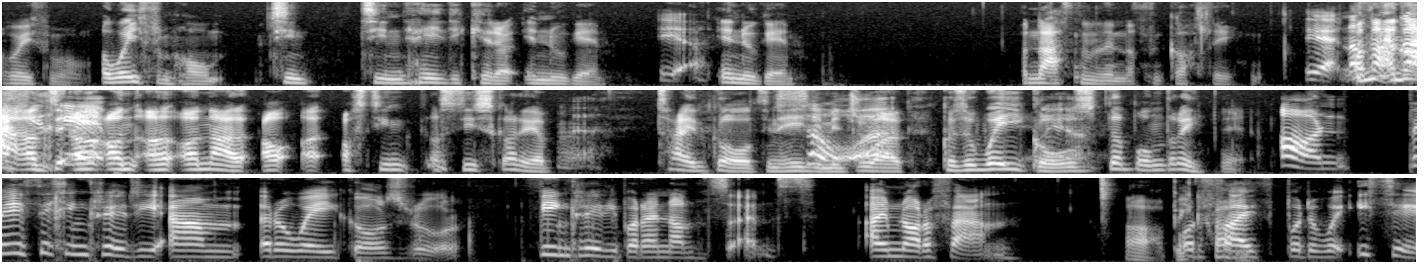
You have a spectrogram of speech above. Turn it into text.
Away from home. Away from home, ti'n ti heiddi curo unrhyw game. Yeah. Unrhyw game. Ond nath nhw ddim, nath nhw golli. Ie, yeah, nath nhw golli game. Ond na, os ti'n sgorio tair gol ti'n heiddi so, mynd drwy'r... Cos away goals, yeah. double yn dri. Yeah. On, beth ych chi'n credu am yr away goals rule? Fi'n credu bod e'n nonsense. I'm not a fan. Ah, big O'r fan. ffaith bod away... I ti?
